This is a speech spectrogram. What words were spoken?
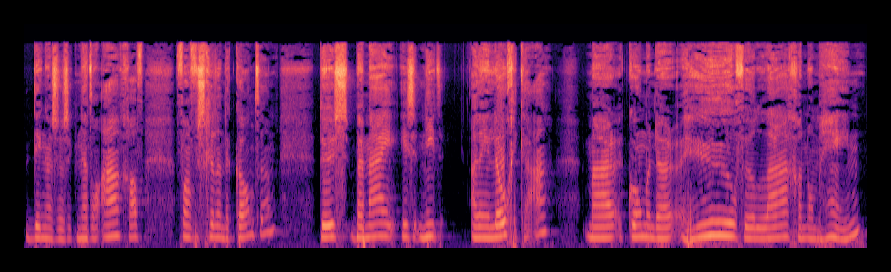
dingen zoals ik net al aangaf van verschillende kanten. Dus bij mij is het niet alleen logica, maar komen er heel veel lagen omheen.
